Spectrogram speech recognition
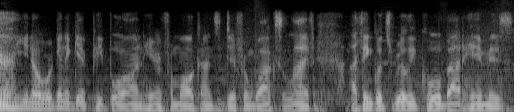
you know we're gonna get people on here from all kinds of different walks of life. I think what's really cool about him is,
